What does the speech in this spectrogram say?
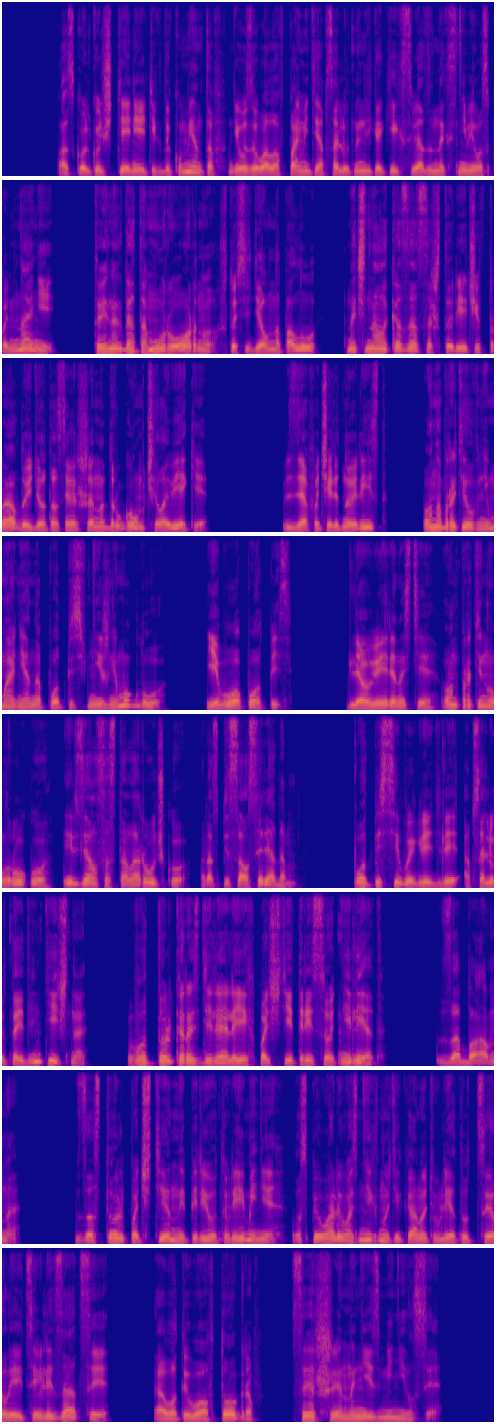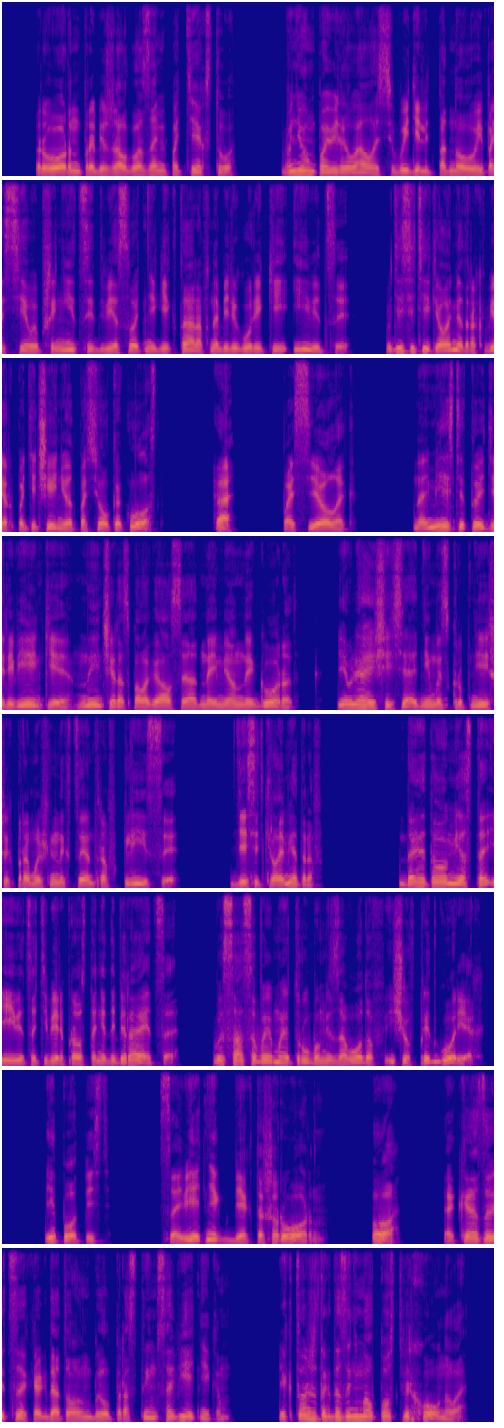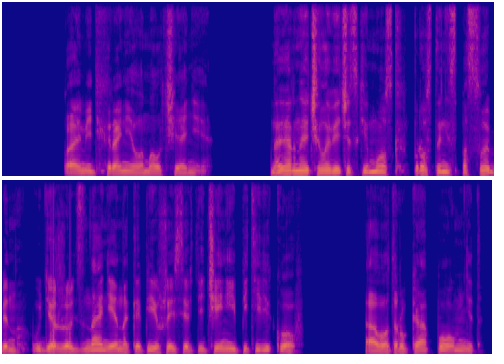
Поскольку чтение этих документов не вызывало в памяти абсолютно никаких связанных с ними воспоминаний, то иногда тому Руорну, что сидел на полу, начинало казаться, что речь и вправду идет о совершенно другом человеке. Взяв очередной лист, он обратил внимание на подпись в нижнем углу. Его подпись. Для уверенности он протянул руку и взял со стола ручку, расписался рядом. Подписи выглядели абсолютно идентично, вот только разделяли их почти три сотни лет. Забавно. За столь почтенный период времени успевали возникнуть и кануть в лету целые цивилизации, а вот его автограф совершенно не изменился. Руорн пробежал глазами по тексту. В нем повелевалось выделить под новые посевы пшеницы две сотни гектаров на берегу реки Ивицы, в десяти километрах вверх по течению от поселка Клост. Ха! Поселок! На месте той деревеньки нынче располагался одноименный город, являющийся одним из крупнейших промышленных центров Клисы. 10 километров? До этого места Ивица теперь просто не добирается, высасываемая трубами заводов еще в предгорьях. И подпись «Советник Бекташ Руорн». О, оказывается, когда-то он был простым советником. И кто же тогда занимал пост Верховного? Память хранила молчание. Наверное, человеческий мозг просто не способен удерживать знания, накопившиеся в течение пяти веков. А вот рука помнит.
